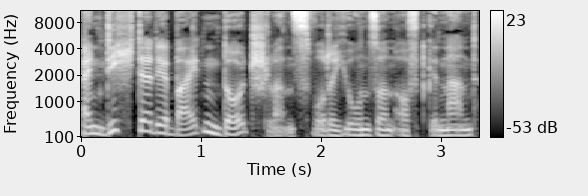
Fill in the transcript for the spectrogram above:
Ein Dichter der beiden Deutschlands wurde Jonsson oft genannt genannt.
